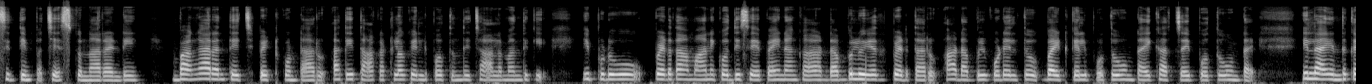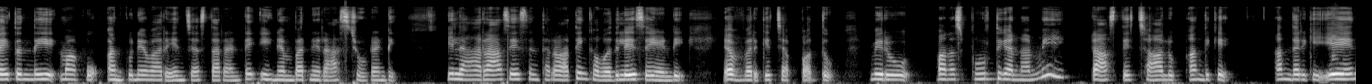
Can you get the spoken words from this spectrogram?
సిద్ధింప చేసుకున్నారండి. బంగారం తెచ్చి పెట్టుకుంటారు. అది తాకట్లో వెళ్ళిపోతుంది చాలామందికి. ఇప్పుడు పెడదామా అని కొద్దిసేపు అయినాక డబ్బులు ఏది పెడతారు? ఆ డబ్బులు కూడా వెళ్తూ బయటకు వెళ్ళిపోతూ ఉంటాయి ఖర్చు అయిపోతూ ఉంటాయి. ఇలా ఎందుకైతుంది మాకు అనుకునేవారు ఏం చేస్తారంటే ఈ నెంబర్ని రాసి చూడండి. ఇలా రాసేసిన తర్వాత ఇంకా వదిలేసేయండి. ఎవ్వరికి చెప్పొద్దు. మీరు మనస్ఫూర్తిగా నమ్మి రాస్తే చాలు. అందుకే అందరికీ ఏం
